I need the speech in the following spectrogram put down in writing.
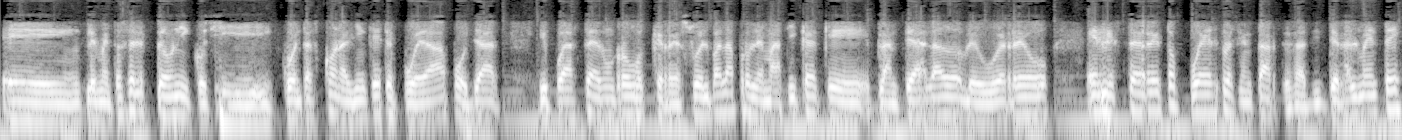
eh, implementos electrónicos y cuentas con alguien que te pueda apoyar y puedas tener un robot que resuelva la problemática que plantea la WRO en este reto, puedes presentarte, o sea, literalmente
